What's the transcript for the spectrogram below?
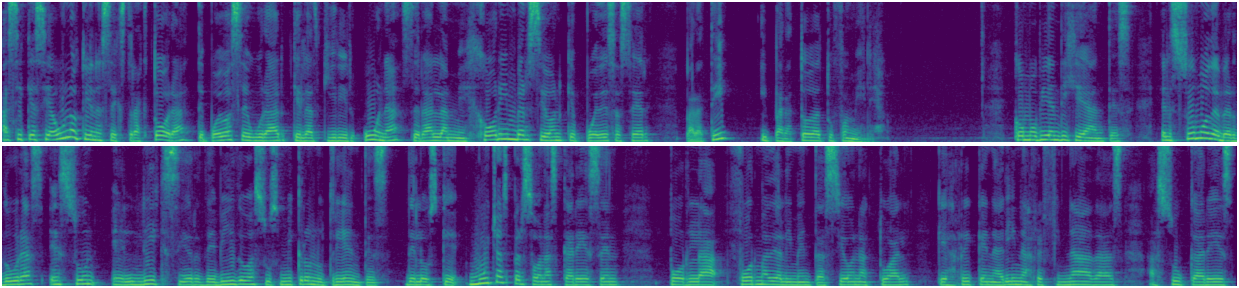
Así que si aún no tienes extractora, te puedo asegurar que el adquirir una será la mejor inversión que puedes hacer para ti y para toda tu familia. Como bien dije antes, el zumo de verduras es un elixir debido a sus micronutrientes, de los que muchas personas carecen por la forma de alimentación actual que es rica en harinas refinadas, azúcares,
